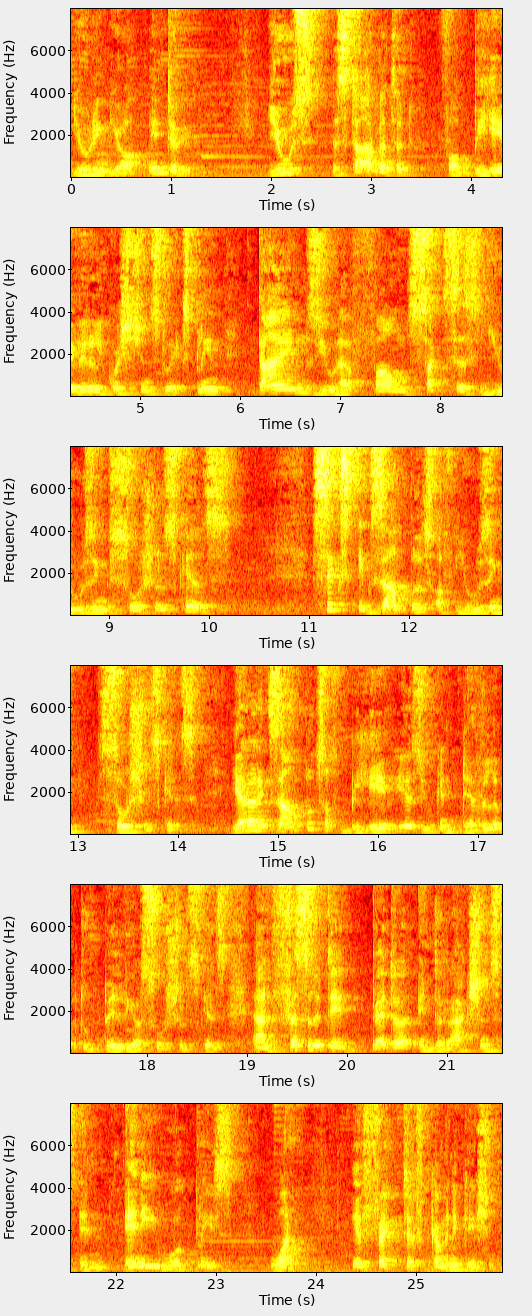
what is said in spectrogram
during your interview. Use the STAR method for behavioral questions to explain times you have found success using social skills. Six examples of using social skills. Here are examples of behaviors you can develop to build your social skills and facilitate better interactions in any workplace. One, effective communication.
